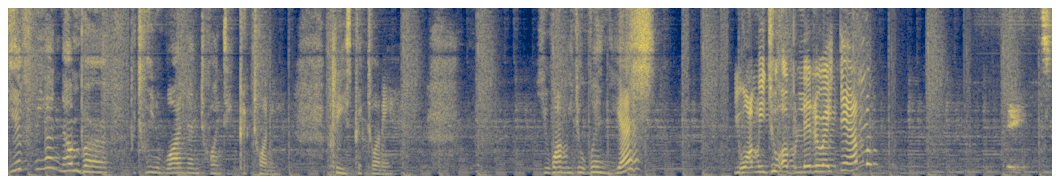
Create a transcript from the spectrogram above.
Give me a number between 1 and 20. Pick 20. Please pick 20. You want me to win, yes? You want me to obliterate them? Eight.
